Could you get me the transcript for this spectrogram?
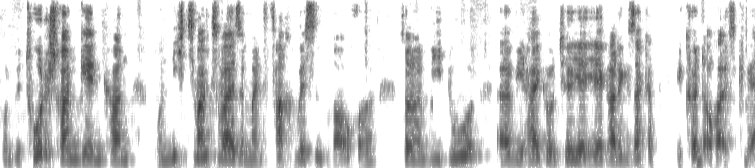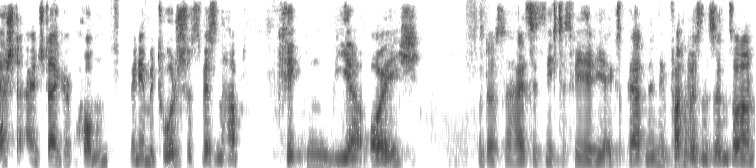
und methodisch rangehen kann und nicht zwangsweise mein Fachwissen brauche, sondern wie du, äh, wie Heike und Tilja eher gerade gesagt habt, ihr könnt auch als Quereinsteiger kommen, wenn ihr methodisches Wissen habt, kriegen wir euch, und das heißt jetzt nicht, dass wir hier die Experten in dem Fachwissen sind, sondern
